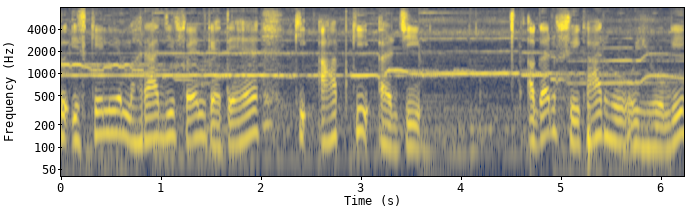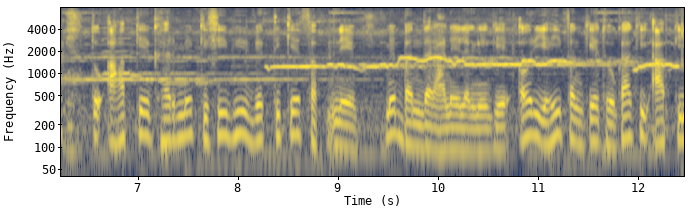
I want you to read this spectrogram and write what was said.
तो इसके लिए महाराज जी स्वयं कहते हैं कि आपकी अर्जी अगर स्वीकार हुई होगी तो आपके घर में किसी भी व्यक्ति के सपने में बंदर आने लगेंगे। और यही संकेत होगा कि आपकी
